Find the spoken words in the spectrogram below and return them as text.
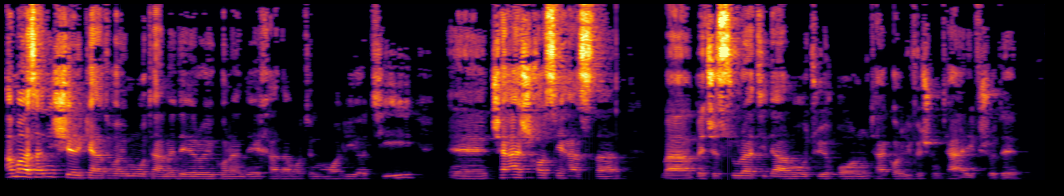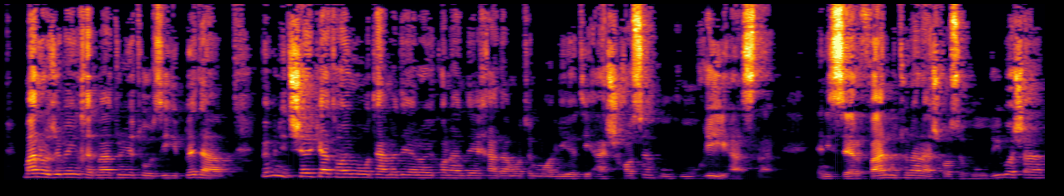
اما اصلا این شرکت های معتمد ارائه کننده خدمات مالیاتی چه اشخاصی هستند و به چه صورتی در واقع توی قانون تکالیفشون تعریف شده؟ من راجع به این خدمتتون یه توضیحی بدم. ببینید شرکت های معتمد ارائه کننده خدمات مالیاتی اشخاص حقوقی هستند. یعنی صرفا می‌تونن اشخاص حقوقی باشن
